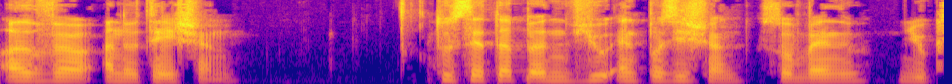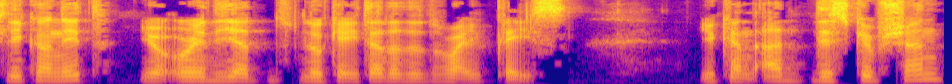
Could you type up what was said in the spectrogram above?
other annotation to set up a view and position. So when you click on it, you're already at, located at the right place. You can add description,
